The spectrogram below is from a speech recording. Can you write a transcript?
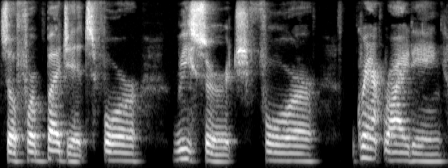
So for budgets, for research, for grant writing,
